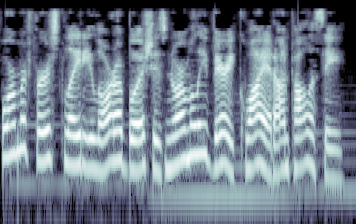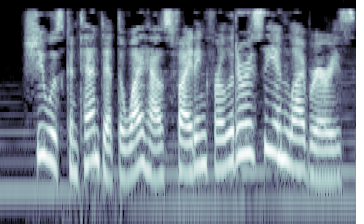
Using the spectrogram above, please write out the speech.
Former First Lady Laura Bush is normally very quiet on policy. She was content at the White House fighting for literacy in libraries.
